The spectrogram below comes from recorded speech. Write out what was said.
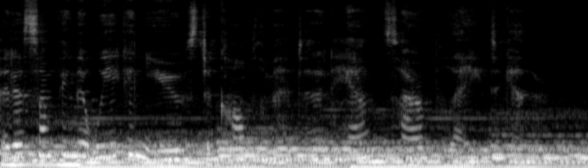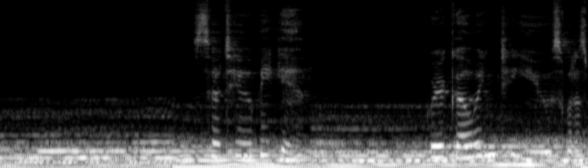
it is something that we can use to complement and enhance our play together. So, to begin, we're going to use what is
